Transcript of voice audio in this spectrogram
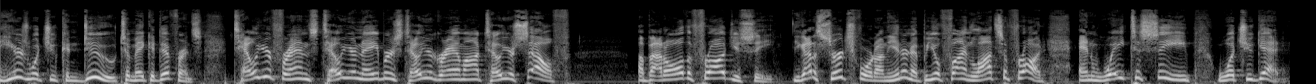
here's what you can do to make a difference. Tell your friends, tell your neighbors, tell your grandma, tell yourself about all the fraud you see. You got to search for it on the internet, but you'll find lots of fraud and wait to see what you get.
